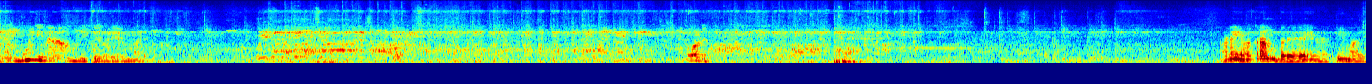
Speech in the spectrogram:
இது மூஞ்சிக்கு நேரம் வந்து நிற்கிது ஒரு எருமாடு போடு ஆனால் இவன் பாரு என்னோட டீம் அது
